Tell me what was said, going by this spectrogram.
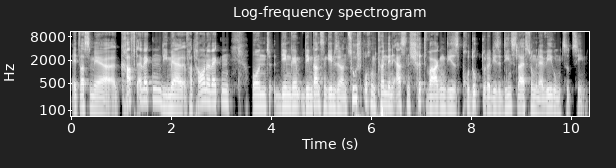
etwas mehr Kraft erwecken, die mehr Vertrauen erwecken und dem, dem Ganzen geben sie dann Zuspruch und können den ersten Schritt wagen, dieses Produkt oder diese Dienstleistung in Erwägung zu ziehen.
